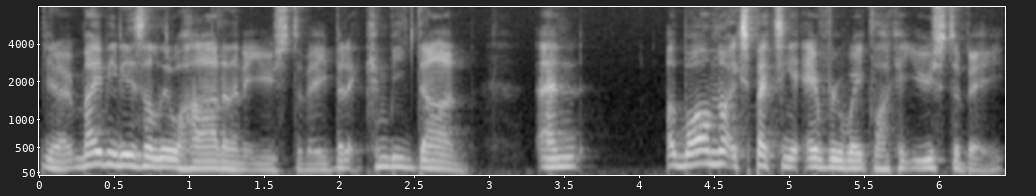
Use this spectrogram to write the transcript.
You know, maybe it is a little harder than it used to be, but it can be done. And while I'm not expecting it every week like it used to be,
